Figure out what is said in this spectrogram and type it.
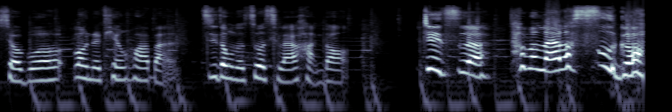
小博望着天花板，激动的坐起来喊道：“这次！”他们来了四个。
